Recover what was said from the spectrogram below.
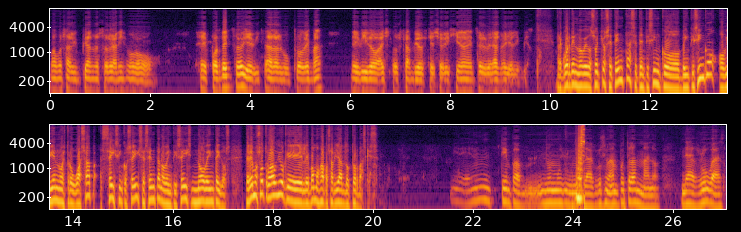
vamos a limpiar nuestro organismo eh, por dentro y evitar algún problema debido a estos cambios que se originan entre el verano y el invierno. Recuerden 928 70 75 25 o bien nuestro WhatsApp 656 60 96 92. Tenemos otro audio que le vamos a pasar ya al doctor Vázquez. Mire, en un tiempo no muy largo se me han puesto las manos de arrugas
